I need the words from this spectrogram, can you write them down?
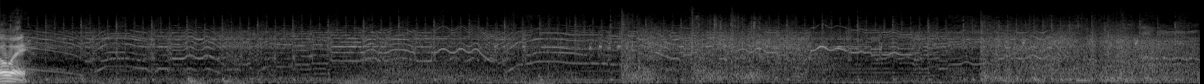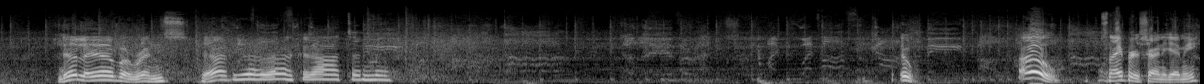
Go away. Deliverance, have you forgotten me? Ooh. Oh! Sniper's trying to get me.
